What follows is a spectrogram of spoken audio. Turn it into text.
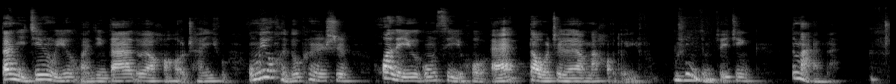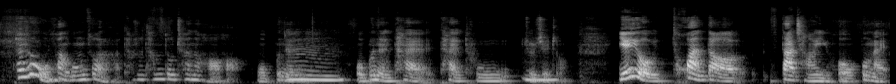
当你进入一个环境，大家都要好好穿衣服。我们有很多客人是换了一个公司以后，哎，到我这里要买好多衣服。我说你怎么最近那么爱买？他说我换工作了。他说他们都穿的好好，我不能，嗯我不能太太突兀，就这种。也有换到大厂以后不买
